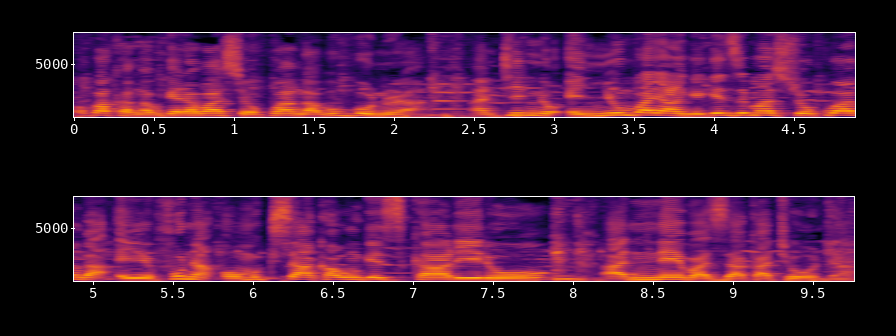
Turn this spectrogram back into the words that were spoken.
Obubaka nga bugenda maaso okuba nga buvunula nti nno ennyumba yange egenze maaso okuba nga efuna omukisa akawungezi ka leero neebaza katonda.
